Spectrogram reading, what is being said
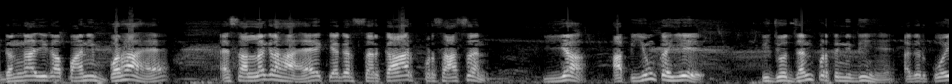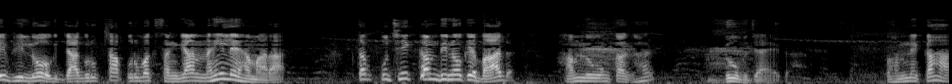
गंगा जी का पानी बढ़ा है, ऐसा लग रहा है कि अगर सरकार, प्रशासन या आप यूँ कहिए कि जो जनप्रतिनिधि हैं, अगर कोई भी लोग जागरूकता पूर्वक संज्ञान नहीं ले हमारा, तब कुछ ही कम दिनों के बाद हम लोगों का घर डूब जाएगा। तो हमने कहा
